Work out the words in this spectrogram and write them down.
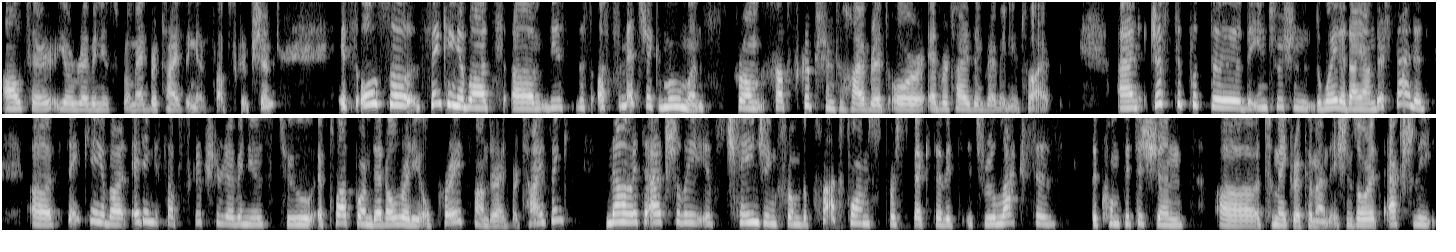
alter your revenues from advertising and subscription. It's also thinking about um, these this asymmetric movements from subscription to hybrid or advertising revenue to. And just to put the, the intuition the way that I understand it, uh, thinking about adding subscription revenues to a platform that already operates under advertising, now it actually is changing from the platform's perspective. It, it relaxes the competition uh, to make recommendations, or it actually,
